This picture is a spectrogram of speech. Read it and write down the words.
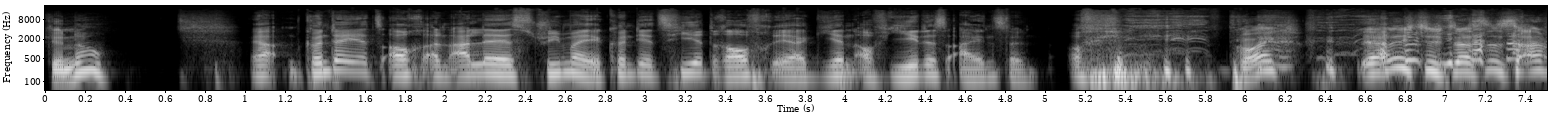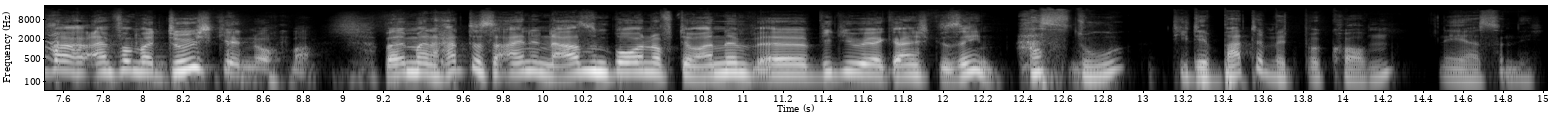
Genau. Ja, könnt ihr jetzt auch an alle Streamer, ihr könnt jetzt hier drauf reagieren, auf jedes einzeln. Auf Korrekt. Ja, richtig. Das ist einfach, einfach mal durchgehen nochmal. Weil man hat das eine Nasenbohren auf dem anderen äh, Video ja gar nicht gesehen. Hast du die Debatte mitbekommen? Nee, hast du nicht.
